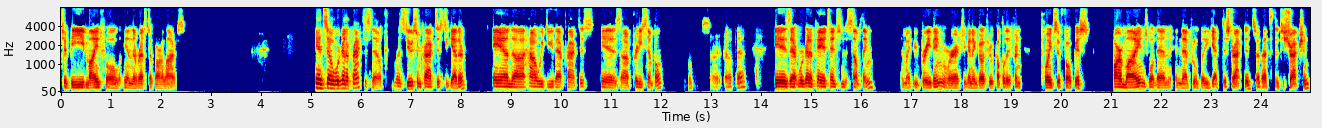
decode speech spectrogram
to be mindful in the rest of our lives. And so we're going to practice now. Let's do some practice together. And uh, how we do that practice is uh, pretty simple. Oops, sorry about that. Is that we're going to pay attention to something. It might be breathing. We're actually going to go through a couple different points of focus. Our minds will then inevitably get distracted. So that's the distraction.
